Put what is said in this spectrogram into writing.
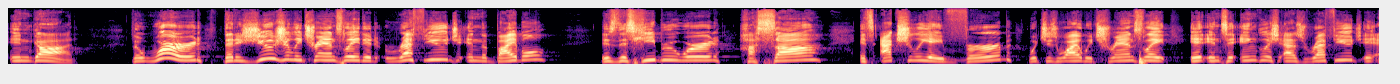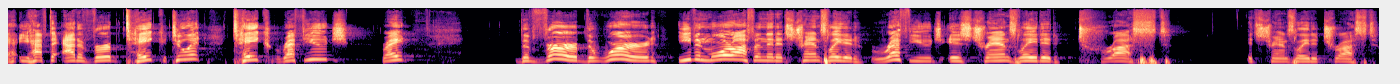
in God. The word that is usually translated refuge in the Bible is this Hebrew word hasa. It's actually a verb, which is why we translate it into English as refuge. It, you have to add a verb take to it, take refuge, right? The verb, the word, even more often than it's translated refuge, is translated trust. It's translated trust.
